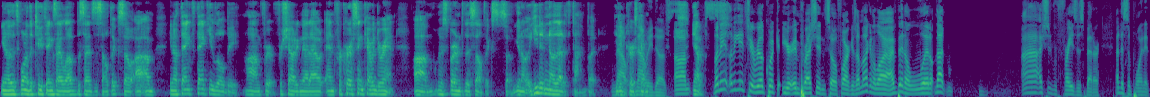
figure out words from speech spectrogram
you know, it's one of the two things I love besides the Celtics. So I, am you know, thank thank you, Lil B, um, for for shouting that out and for cursing Kevin Durant, um, who spurned the Celtics. So you know, he didn't know that at the time, but. He now, curse now Kevin. he does. Um, yeah. Let me let me get to you real quick your impression so far because I'm not going to lie. I've been a little not. Uh, I should phrase this better not disappointed.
